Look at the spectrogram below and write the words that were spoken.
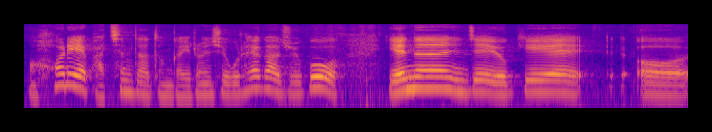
뭐 허리에 받친다던가 이런 식으로 해가지고 얘는 이제 여기에 어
